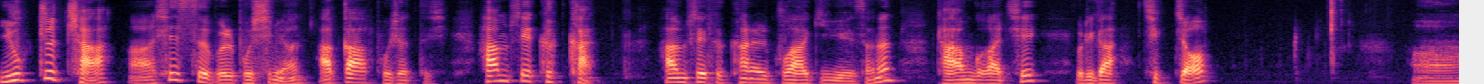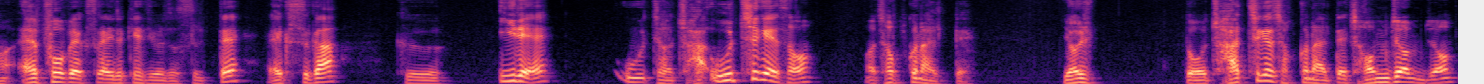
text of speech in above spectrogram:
6주차 아, 실습을 보시면 아까 보셨듯이 함수의 극한, 함수의 극한을 구하기 위해서는 다음과 같이 우리가 직접 어, f of x가 이렇게 되어졌을 때 x가 그 1에 우, 저 좌, 우측에서 어, 접근할 때 열, 또 좌측에 접근할 때 점점점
